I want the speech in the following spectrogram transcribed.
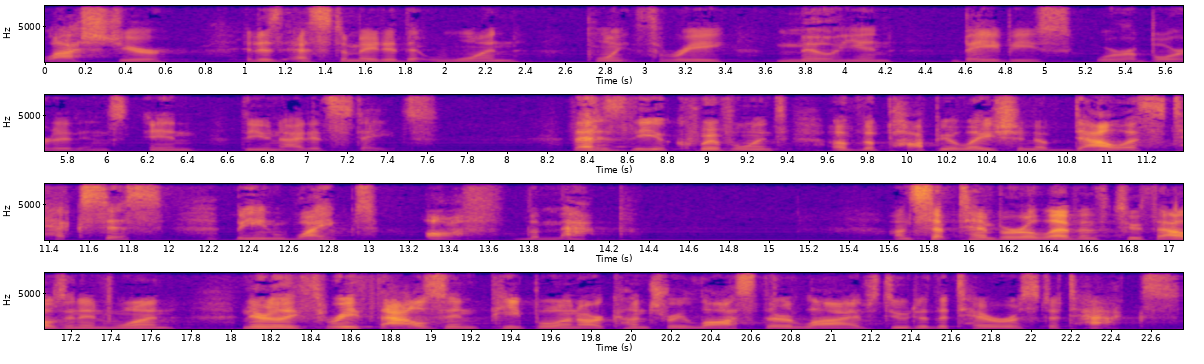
Last year, it is estimated that 1.3 million babies were aborted in, in the United States. That is the equivalent of the population of Dallas, Texas, being wiped off the map. On September 11th, 2001, nearly 3,000 people in our country lost their lives due to the terrorist attacks.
